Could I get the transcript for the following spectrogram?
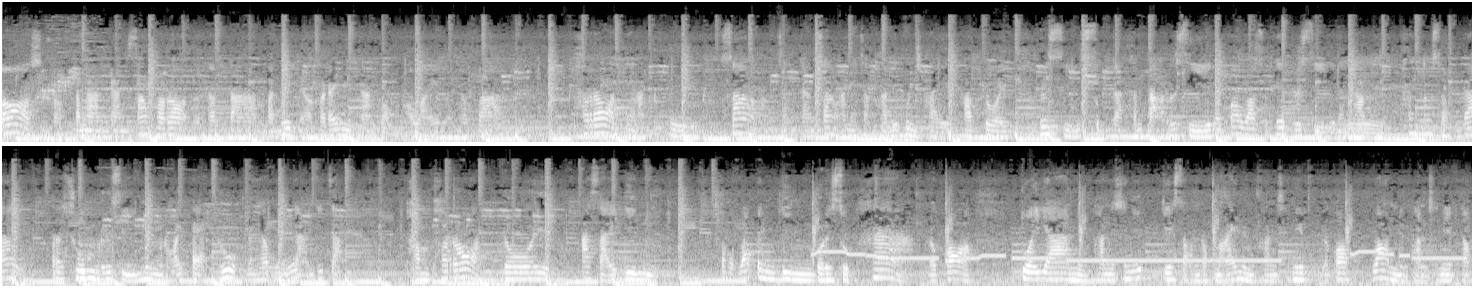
ก็สำหรับตำนานการสร้างพระรอดนะครับ ตามบันทึกเนี่ยเขาได้มีการบอกเอาไว้นะครับว่าพระรอดเนี่ยถูกสร้างหลังจากการสร้างอาณาจักรหาริพุนชัยครับ โดยฤาษีสุกดาคันตะฤาษีแล้วก็วาสุเทพฤาษีนะครับท่านทั้งสองได้ประชุมฤาษี108 รูปนะครับในการที่จะทำพระรอดโดยอาศัยดินเขาบอกว่าเป็นดินบริสุทธิ์ 5 แล้วก็ ตัวยา 1,000 ชนิด เกสรดอกไม้ 1,000 ชนิด แล้วก็ว่าน1,000 ชนิดครับ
